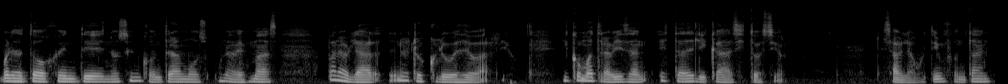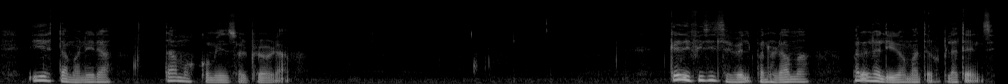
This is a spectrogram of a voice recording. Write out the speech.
Buenas a todos gente, nos encontramos una vez más para hablar de nuestros clubes de barrio y cómo atraviesan esta delicada situación. Les habla Agustín Fontán y de esta manera damos comienzo al programa. Qué difícil se ve el panorama para la Liga Amateur Platense.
